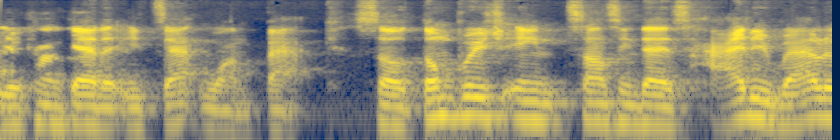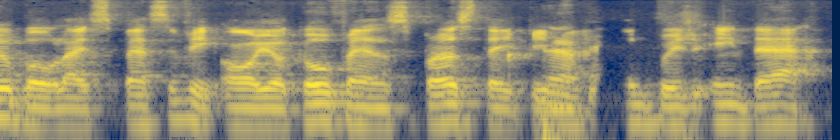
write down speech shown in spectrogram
you can't get the exact one back. So don't bridge in something that is highly valuable, like specific or your girlfriend's birthday. Yeah. Don't bridge in that.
